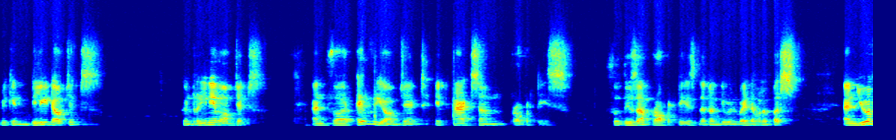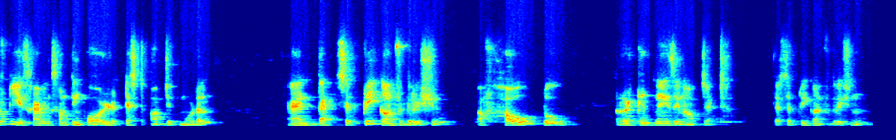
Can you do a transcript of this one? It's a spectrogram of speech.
we can delete objects, we can rename objects, and for every object, it adds some properties. So these are properties that are given by developers and UFT is having something called test object model. And that's a pre-configuration of how to recognize an object. That's a pre-configuration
